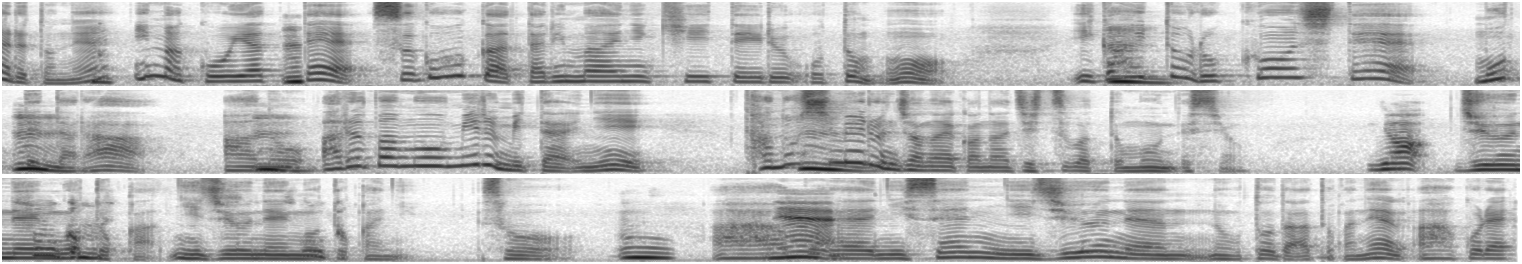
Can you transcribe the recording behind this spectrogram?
えるとね、今こうやってすごく当たり前に聞いている音も意外と録音して持ってたら、うん、あの、うん、アルバムを見るみたいに楽しめるんじゃないかな、うん、実はって思うんですよ。いや10年後とか20年後とかに。そう。うん、ああ、ね、これ2020年の音だとかね。ああこれ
